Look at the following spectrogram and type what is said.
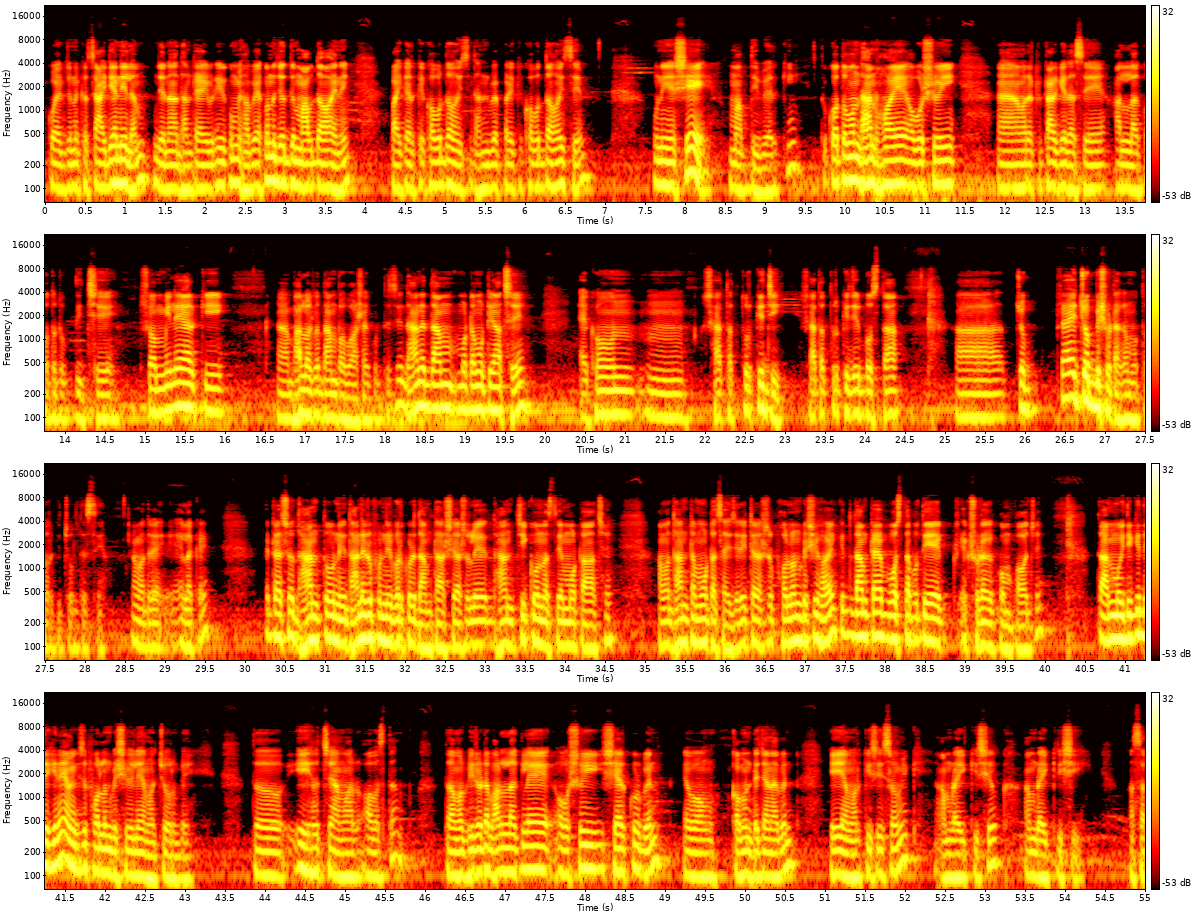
কয়েকজনের কাছে আইডিয়া নিলাম যে না, ধানটা এরকমই হবে। এখনও যদি মাপ দেওয়া হয়নি, পাইকারকে খবর দেওয়া হয়েছে, ধানের ব্যাপারীকে খবর দেওয়া হয়েছে, উনি এসে মাপ দিবে আর কি। তো কত মন ধান হয়, অবশ্যই আমার একটা টার্গেট আছে, আল্লাহ কতটুকু দিচ্ছে, সব মিলে আর কি ভালো একটা দাম পাবো আশা করতেছি। ধানের দাম মোটামুটি আছে, এখন সাতাত্তর কেজি, সাতাত্তর কেজির বস্তা প্রায় চব্বিশশো টাকার মতো আর কি চলতেছে আমাদের এলাকায়। এটা আসলে ধান তো ধানের উপর নির্ভর করে দামটা আসে। আসলে ধান চিকন আছে, মোটা আছে, আমার ধানটা মোটা সাইজের এটা আসলে ফলন বেশি হয়, কিন্তু দামটা বস্তা প্রতি এক- একশো টাকা কম পাওয়া যায়। তো আমি ওই দিকে দেখি নাই, আমি কিছু ফলন বেশি হলে আমার চলবে। তো এই হচ্ছে আমার অবস্থা। তো আমার ভিডিওটা ভালো লাগলে অবশ্যই শেয়ার করবেন এবং কমেন্টে জানাবেন, এই আমার কৃষি শ্রমিক, আমরাই কৃষক, আমরাই কৃষি।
